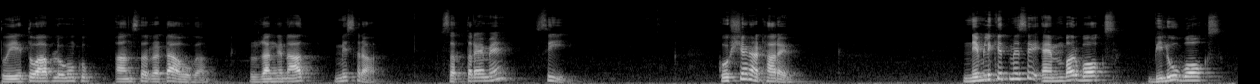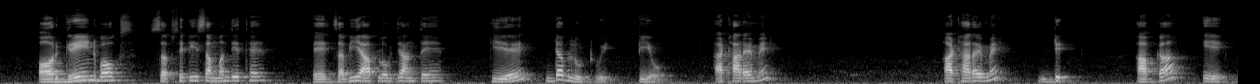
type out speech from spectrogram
तो ये तो आप लोगों को आंसर रटा होगा। रंगनाथ मिश्रा। सत्रह में सी। क्वेश्चन अठारह। निम्नलिखित में से एम्बर बॉक्स, ब्लू बॉक्स और ग्रीन बॉक्स सब्सिडी संबंधित है। ये सभी आप लोग जानते हैं कि ये डब्ल्यू टी ओ। अठारह में अठारह में डी, आपका ए।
